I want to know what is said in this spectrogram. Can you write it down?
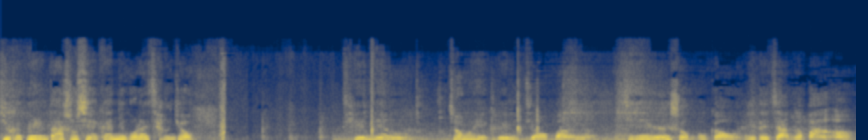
有个病人大出血，赶紧过来抢救。天亮了，终于可以交班了。今天人手不够，你得加个班啊。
